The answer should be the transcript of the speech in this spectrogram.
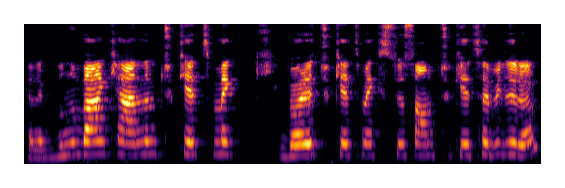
Hani bunu ben kendim tüketmek böyle tüketmek istiyorsam tüketebilirim.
